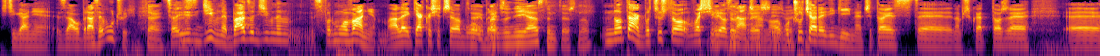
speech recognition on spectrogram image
ściganie za obrazę uczuć. Tak, Co tak. jest dziwne, bardzo dziwnym sformułowaniem, ale jakoś się trzeba było Tak, ubrać. bardzo niejasnym też, no. No tak, bo cóż to właściwie Jak to oznacza? określić No, właśnie? uczucia religijne. Czy to jest e, na przykład to, że. E,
